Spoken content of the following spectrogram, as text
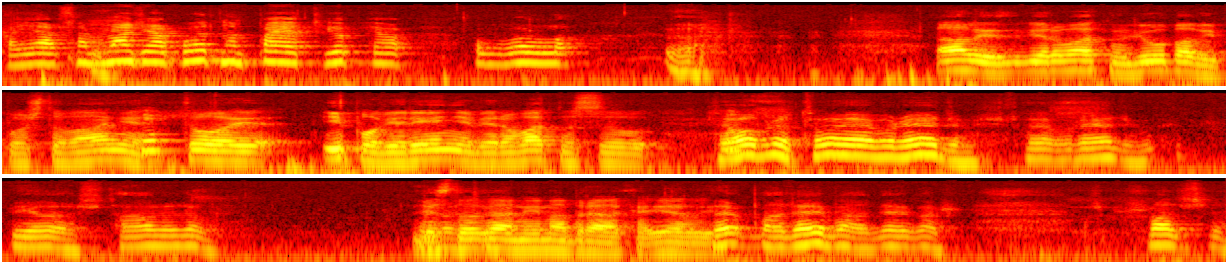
Pa ja sam mlađa godina, pa ja ti opet ovolila. Ali vjerovatno ljubav i poštovanje, Je. to je i povjerenje, vjerovatno su dobro, to je u redu, to je u redu. Bilo stalno dobro. bez Nema toga nema braka, jeli? Ne, pa nema, nemaš šanse.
